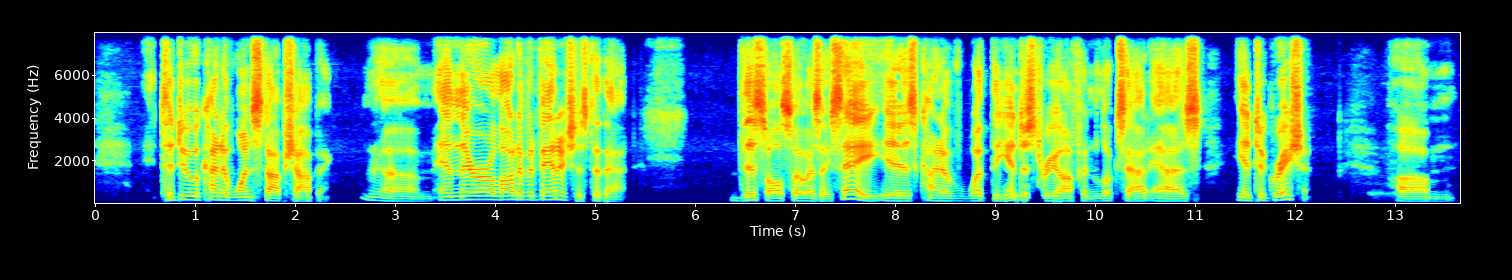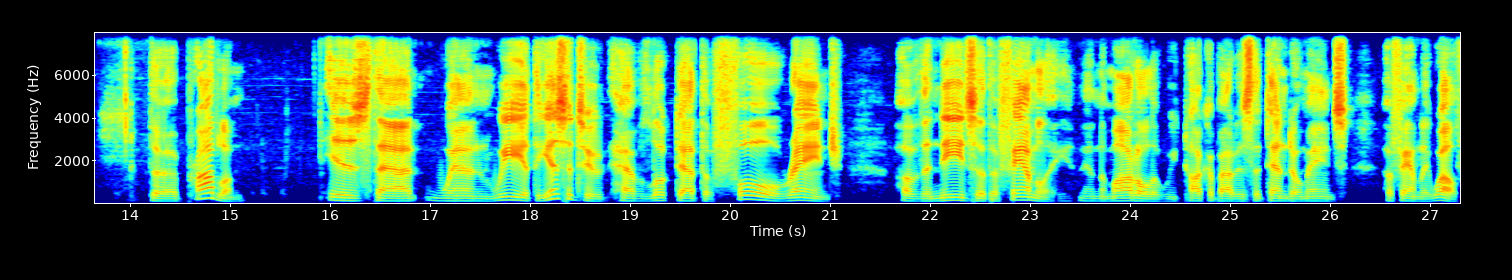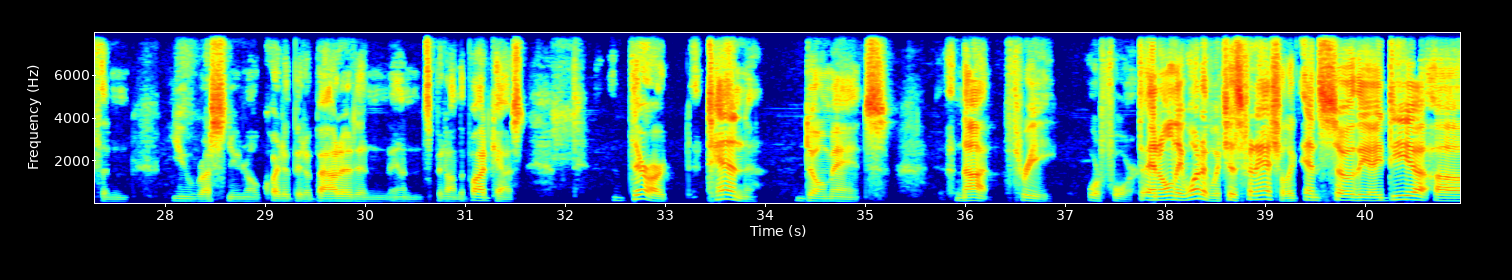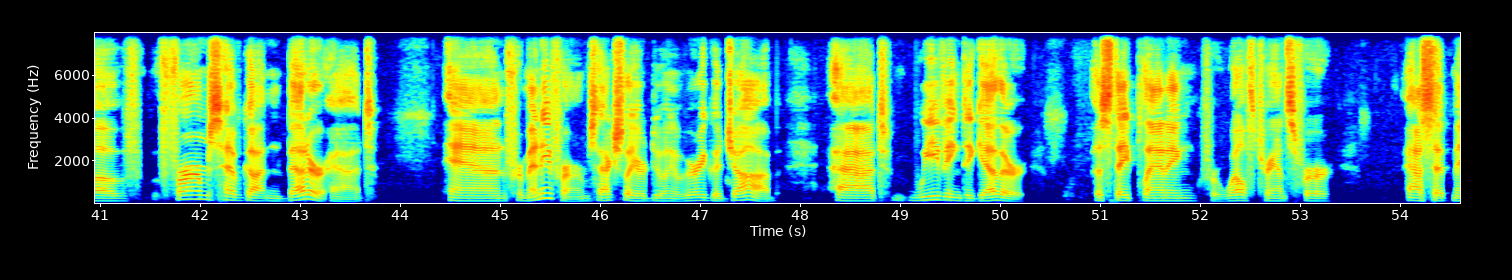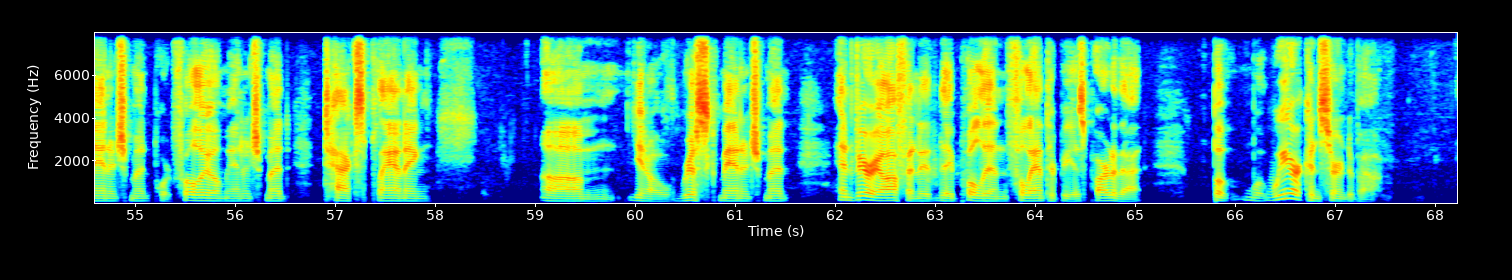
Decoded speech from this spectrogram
to do a kind of one stop shopping. Um, and there are a lot of advantages to that. This also, as I say, is kind of what the industry often looks at as integration. Um, the problem is that when we at the Institute have looked at the full range of the needs of the family. And the model that we talk about is the 10 domains of family wealth. And you, Russ, you know quite a bit about it, and, and it's been on the podcast. There are 10 domains, not three or four, and only one of which is financial. And so the idea of firms have gotten better at, and for many firms actually are doing a very good job at weaving together estate planning, for wealth transfer, asset management, portfolio management, tax planning, um, you know, risk management, and very often it, they pull in philanthropy as part of that. But what we are concerned about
